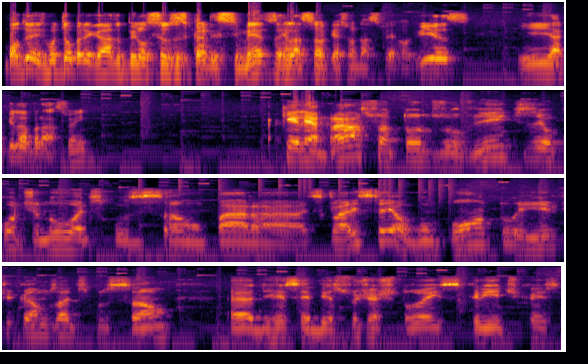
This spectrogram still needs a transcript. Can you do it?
Baldez, muito obrigado pelos seus esclarecimentos em relação à questão das ferrovias e aquele abraço, hein? Aquele abraço a todos os ouvintes. Eu continuo à disposição para esclarecer algum ponto e ficamos à disposição é, de receber sugestões, críticas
